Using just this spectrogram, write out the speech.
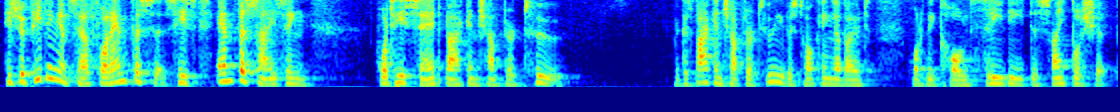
He's repeating himself for emphasis. He's emphasizing what he said back in chapter 2. Because back in chapter 2, he was talking about what we called 3D discipleship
